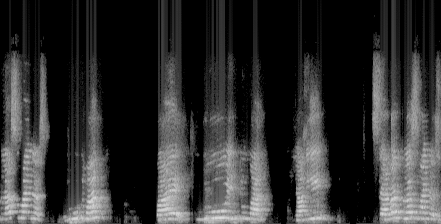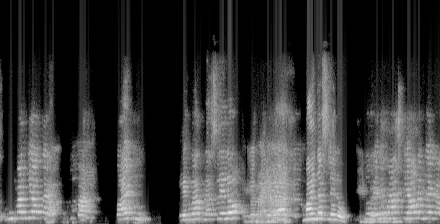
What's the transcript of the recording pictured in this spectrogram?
Plus minus root one by two into one यानी seven plus minus root one क्या होता है? वन बाय टू एक बार प्लस ले लो। एक बार माइनस ले लो। तो मेरे पास क्या बन जाएगा?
